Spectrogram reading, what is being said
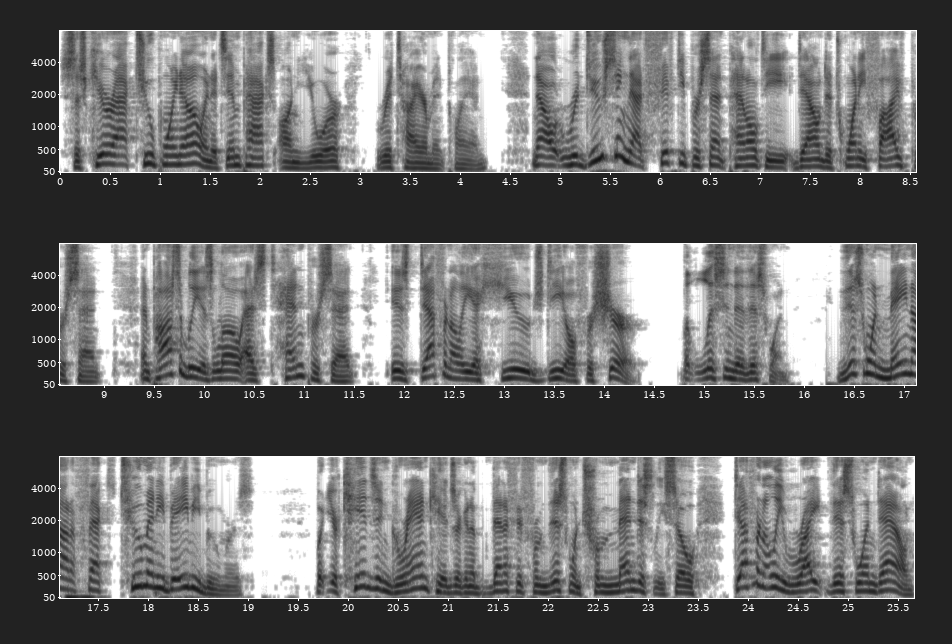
Secure Act 2.0 and its impacts on your retirement plan. Now, reducing that 50% penalty down to 25% and possibly as low as 10% is definitely a huge deal for sure. But listen to this one. This one may not affect too many baby boomers, but your kids and grandkids are going to benefit from this one tremendously. So definitely write this one down.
